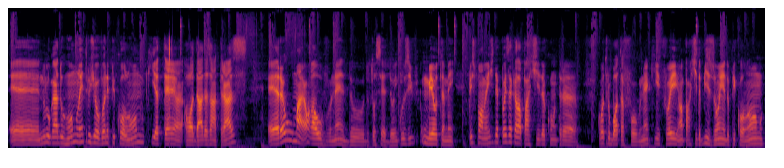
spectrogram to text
é, no lugar do Romulo entra o Giovanni Piccolomo, que até rodadas atrás era o maior alvo né, do, do torcedor, inclusive o meu também. Principalmente depois daquela partida contra, contra o Botafogo, né? Que foi uma partida bizonha do Piccolomo,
